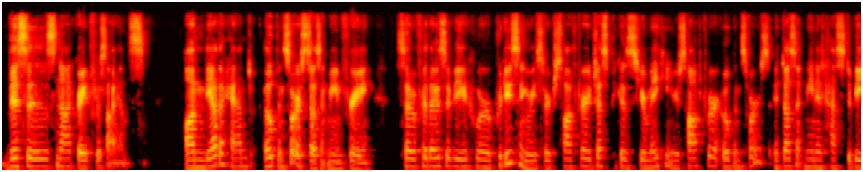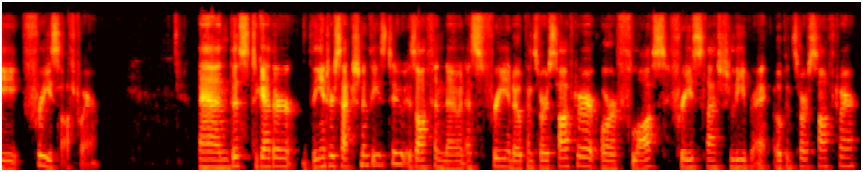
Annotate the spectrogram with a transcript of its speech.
This is not great for science. On the other hand, open source doesn't mean free. So for those of you who are producing research software, just because you're making your software open source, it doesn't mean it has to be free software. And this together, the intersection of these two is often known as free and open source software or FLOSS, free slash libre open source software.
